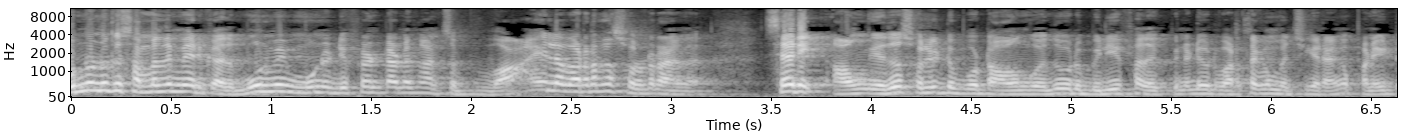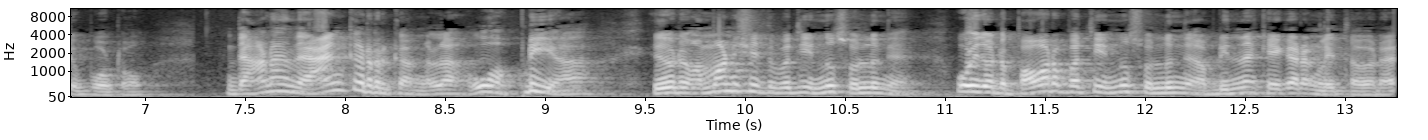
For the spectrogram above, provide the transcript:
ஒன்று சம்மந்தமே இருக்காது. மூணுமே மூணு டிஃப்ரெண்ட்டான கான்செப்ட் வாயில் வரத சொல்கிறாங்க சரி அவங்க ஏதோ சொல்லிட்டு போட்டோம் அவங்க வந்து ஒரு பிலீஃப் அதுக்கு பின்னாடி ஒரு வர்த்தகம் வச்சுக்கிறாங்க பண்ணிட்டு போட்டோம். இந்த ஆனால் இந்த ஆங்கர் இருக்காங்களா ஓ அப்படியா? இதோட அமானுஷத்தை பற்றி இன்னும் சொல்லுங்க. ஓ இதோட பவரை பற்றி இன்னும் சொல்லுங்க அப்படின்னு தான் கேட்குறாங்களே தவிர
